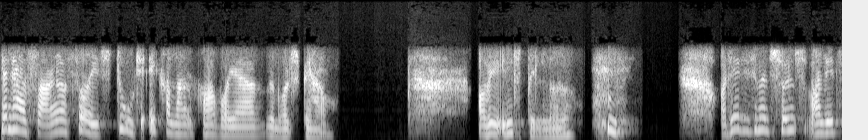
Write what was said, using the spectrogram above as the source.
Den her sanger sidder i et studie ikke ret langt fra, hvor jeg er ved Molsbjerg. Og vil indspille noget. og det har de simpelthen synes var lidt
